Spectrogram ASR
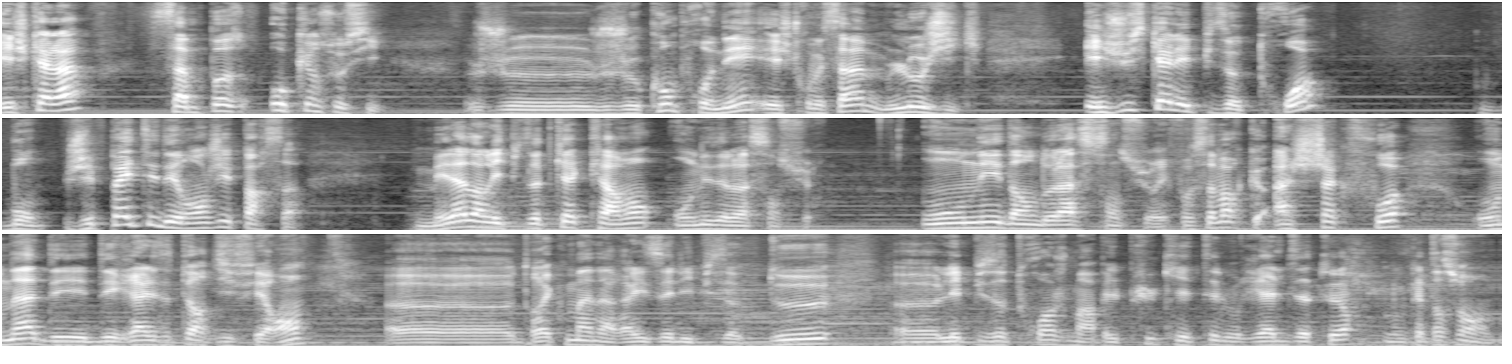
Et jusqu'à là, ça me pose aucun souci. Je, je, comprenais et je trouvais ça même logique. Et jusqu'à l'épisode 3, bon, j'ai pas été dérangé par ça. Mais là, dans l'épisode 4, clairement, on est dans la censure. On est dans de la censure. Il faut savoir qu'à chaque fois, on a des, réalisateurs différents. Euh, a réalisé l'épisode 2, euh, l'épisode 3 je me rappelle plus qui était le réalisateur, donc attention, hein,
